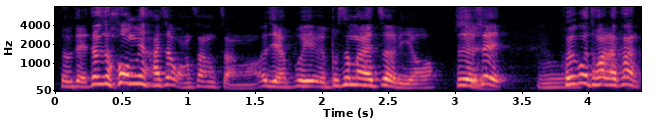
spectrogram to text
对不对？但是后面还在往上涨哦，而且不也不是卖在这里哦，对不对？所以回过头来看，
